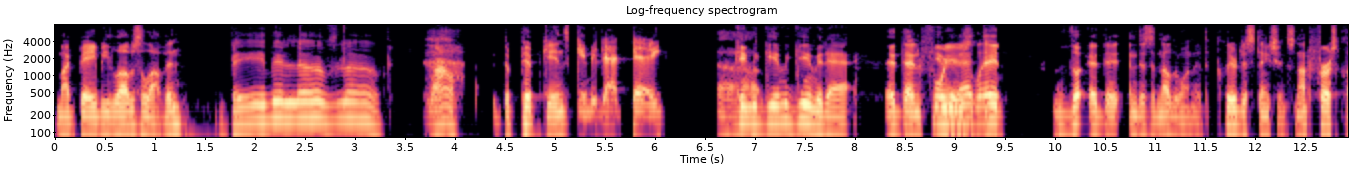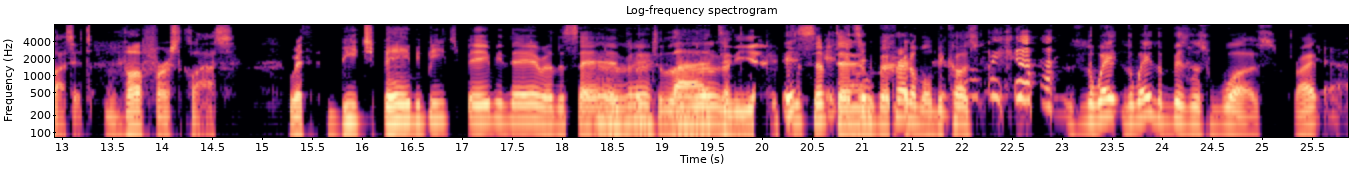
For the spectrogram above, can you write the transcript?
My Baby Loves loving. Baby loves love. Wow. The Pipkins, Give Me That Thing. Uh, gimme, gimme, gimme that. And then four years later, the, and th- and there's another one. It's a clear distinction. It's not first class. It's the first class with Beach Baby, Beach Baby there on the sand Uh, from July uh, to the end It- of it- it's incredible because Oh the way the way the business was, right? Yeah.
